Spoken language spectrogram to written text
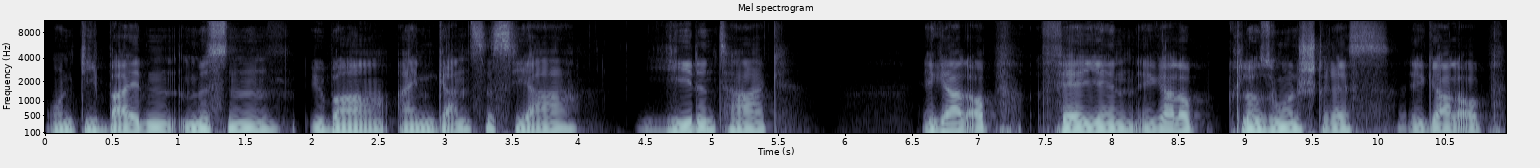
Und die beiden müssen über ein ganzes Jahr jeden Tag, egal ob Ferien, egal ob Klausurenstress, egal ob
